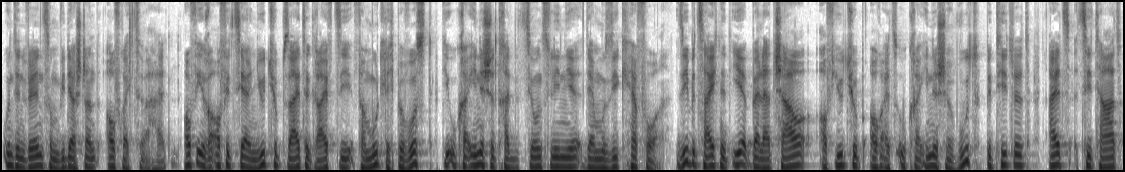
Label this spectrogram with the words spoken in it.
und den Willen zum Widerstand aufrechtzuerhalten. Auf ihrer offiziellen YouTube-Seite greift sie vermutlich bewusst die ukrainische Traditionslinie der Musik hervor. Sie bezeichnet ihr Bella Ciao auf YouTube auch als ukrainische Wut betitelt, als Zitat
